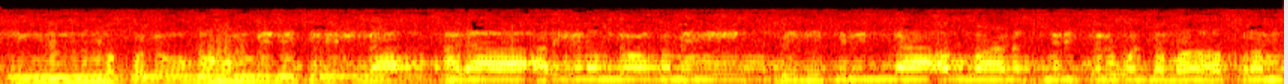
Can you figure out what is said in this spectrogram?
ഇന്ന് വിധിച്ചിരില്ല. അല അറിയണം ലോകമേ. വിധിച്ചിരില്ല. അള്ളാനെ സ്മരിക്കൽ കൊണ്ട് മാത്രം.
